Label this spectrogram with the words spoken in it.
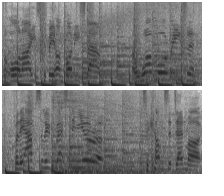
for all eyes to be on Body Slam. And one more reason for the absolute best in Europe to come to Denmark.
